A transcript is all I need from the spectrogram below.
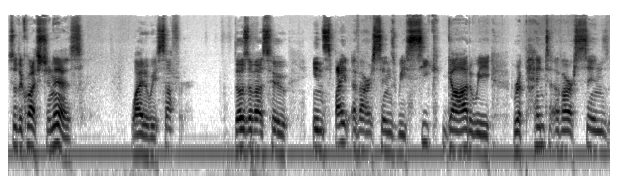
So the question is why do we suffer? Those of us who, in spite of our sins, we seek God, we repent of our sins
